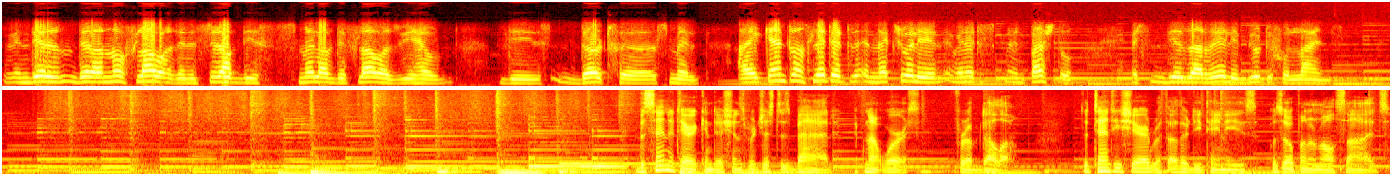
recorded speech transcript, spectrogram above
When there is there are no flowers, and instead of the smell of the flowers, we have the dirt uh, smell." I can translate it, and actually, when it's in Pashto, it's, these are really beautiful lines. The sanitary conditions were just as bad, if not worse, for Abdullah. The tent he shared with other detainees was open on all sides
